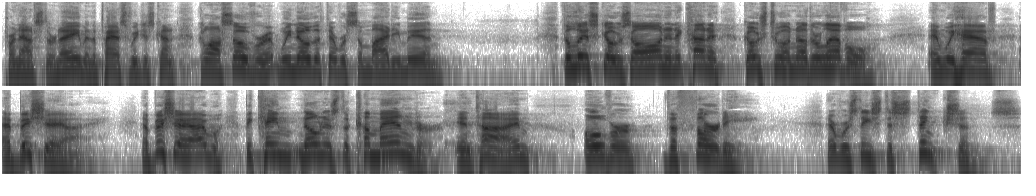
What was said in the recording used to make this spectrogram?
pronounce their name. In the past, we just kind of gloss over it. We know that there were some mighty men. The list goes on and it kind of goes to another level. And we have Abishai. Abishai became known as the commander in time over the 30. There was these distinctions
